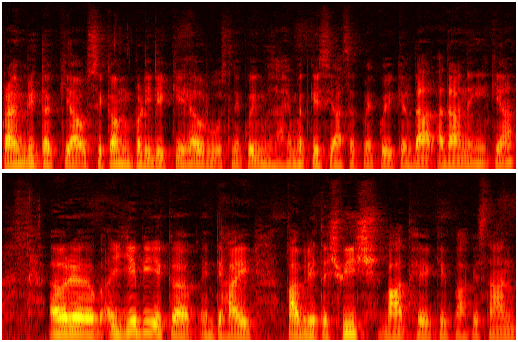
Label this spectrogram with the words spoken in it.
प्राइमरी तक या उससे कम पढ़ी लिखी है और उसने कोई मुजाहमत की सियासत में कोई किरदार अदा नहीं किया। और ये भी एक इंतहाई काबिल तशवीश बात है कि पाकिस्तान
